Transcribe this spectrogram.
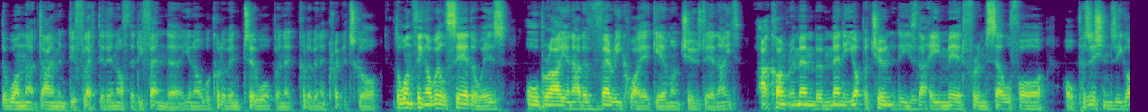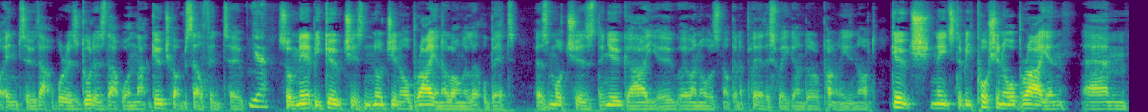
the one that Diamond deflected in off the defender, you know, we could have been two up and it could have been a cricket score. The one thing I will say though is O'Brien had a very quiet game on Tuesday night. I can't remember many opportunities that he made for himself or or positions he got into that were as good as that one that Gooch got himself into. Yeah. So maybe Gooch is nudging O'Brien along a little bit as much as the new guy who, who I know is not going to play this weekend, or apparently he's not. Gooch needs to be pushing O'Brien um,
